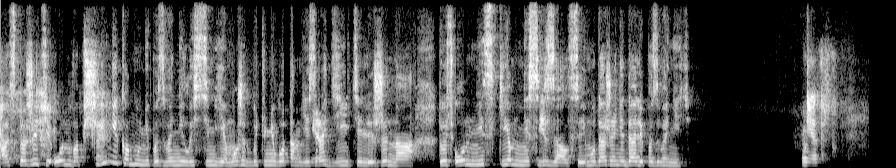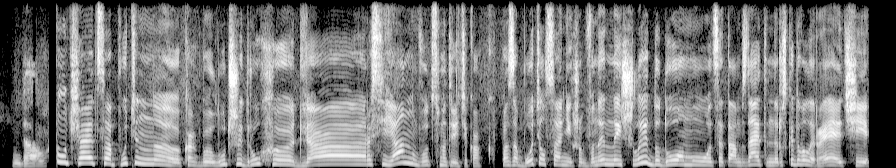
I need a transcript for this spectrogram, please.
А скажите, он вообще никому не позвонил из семьи? Может быть, у него там есть родители, жена? То есть он ни с кем не связался, ему даже не дали позвонить? Нет. Да уж. Получается, Путин э, как бы лучший друг э, для росіян. Вот смотрите, как позаботився о них, щоб вони не йшли додому. Це там, знаєте, не розкидували речі,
